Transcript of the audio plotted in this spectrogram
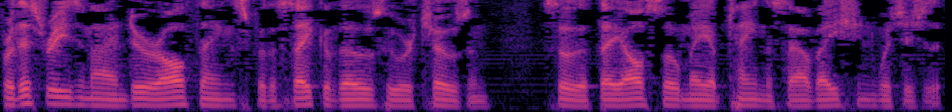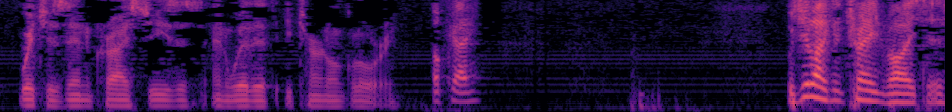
for this reason I endure all things for the sake of those who are chosen, so that they also may obtain the salvation which is which is in Christ Jesus, and with it eternal glory. Okay. Would you like to trade voices?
